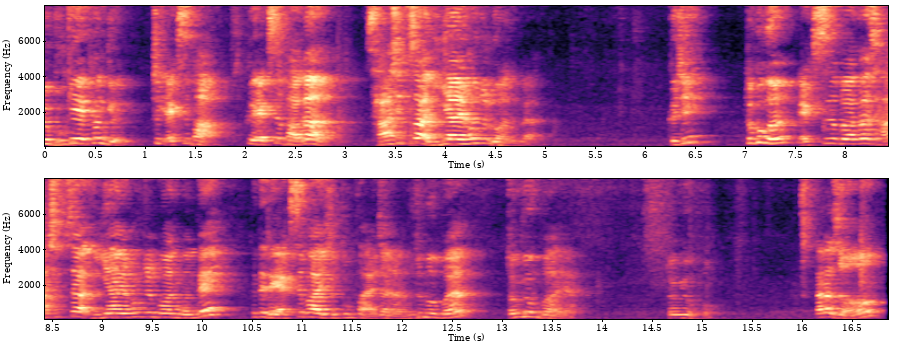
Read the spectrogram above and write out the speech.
그 무게의 평균 즉 x 바. 그 x 바가 44 이하의 확률 구하는 거야. 그지? 결국은 x 바가 44 이하의 확률 구하는 건데 근데 내 x 바의 지금 분포 알잖아. 무슨 분포야? 정규 분포 아니야. 정규 분포. 따라서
